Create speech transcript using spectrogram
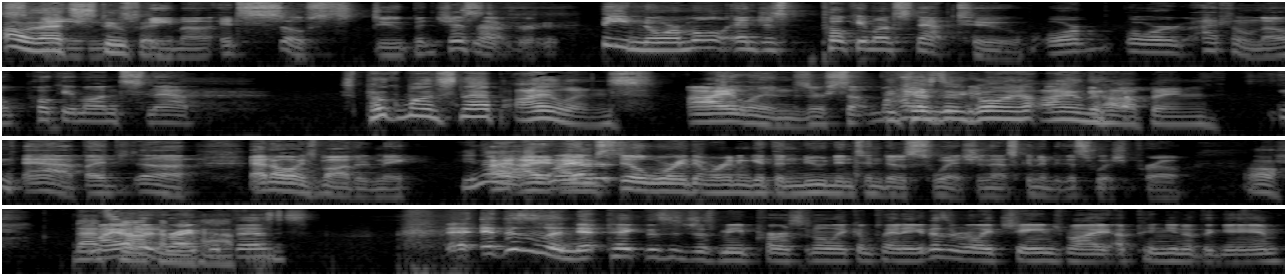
Oh, that's stupid. Schema. It's so stupid. Just be normal and just Pokemon Snap 2 or or I don't know, Pokemon Snap it's Pokemon Snap Islands. Islands or something. Because they're going island hopping. Snap. I, uh, that always bothered me. You know, I, I, am other... still worried that we're going to get the new Nintendo Switch, and that's going to be the Switch Pro. Oh, that's my other gripe with this. It, this is a nitpick. This is just me personally complaining. It doesn't really change my opinion of the game.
